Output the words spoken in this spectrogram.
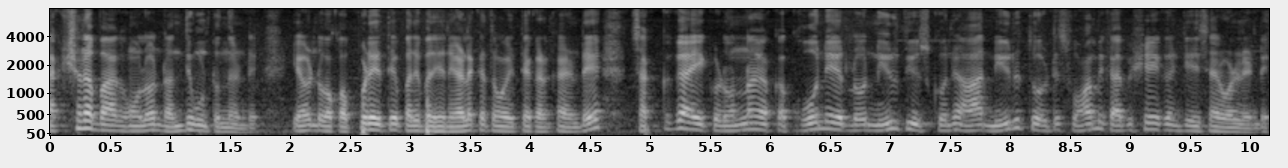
దక్షిణ భాగంలో నంది ఉంటుందండి. ఏమంటే ఒకప్పుడైతే పది పదిహేను ఏళ్ళ క్రితం అయితే కనుక అండి చక్కగా ఇక్కడ ఉన్న యొక్క కోనేరులో నీరు తీసుకొని ఆ నీరుతోటి స్వామికి అభిషేకం చేశారు వాళ్ళండి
